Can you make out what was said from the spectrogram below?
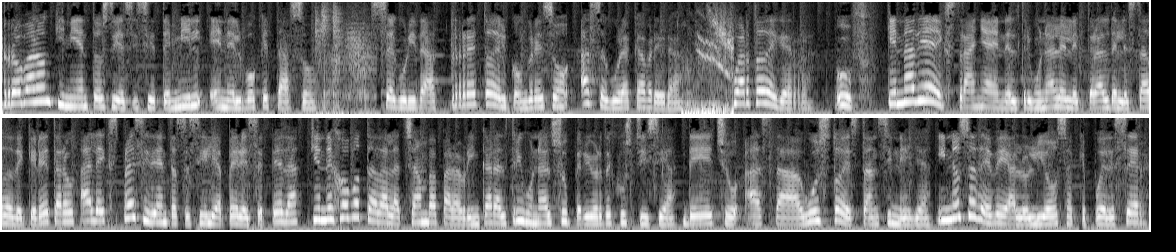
Robaron 517 mil en el boquetazo. Seguridad, reto del Congreso, asegura Cabrera. Cuarto de guerra. Uf, que nadie extraña en el Tribunal Electoral del Estado de Querétaro a la expresidenta Cecilia Pérez Cepeda, quien dejó botada la chamba para brincar al Tribunal Superior de Justicia. De hecho, hasta agosto están sin ella. Y no se debe a lo liosa que puede ser,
